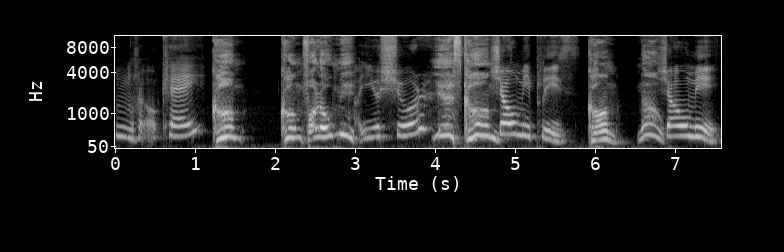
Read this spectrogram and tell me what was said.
Hmm, okay, Come, come, follow me. are you sure? Yes, come. Show me, please. Come, now. Show me.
